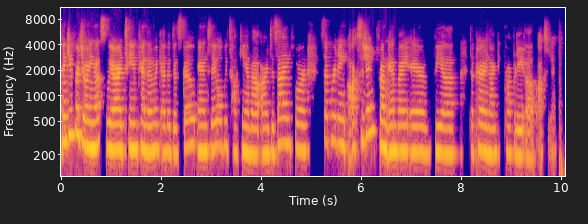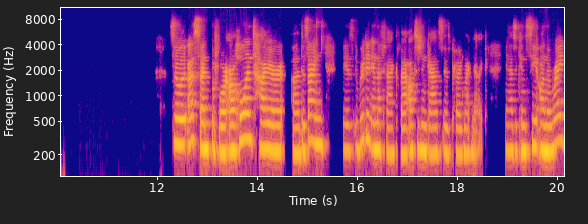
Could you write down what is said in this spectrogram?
Thank you for joining us. We are Team Pandemic at the Disco, and today we'll be talking about our design for separating oxygen from ambient air via the paramagnetic property of oxygen. So as said before, our whole entire uh, design is rooted in the fact that oxygen gas is paramagnetic. And as you can see on the right,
